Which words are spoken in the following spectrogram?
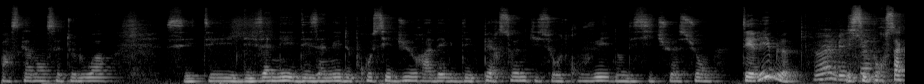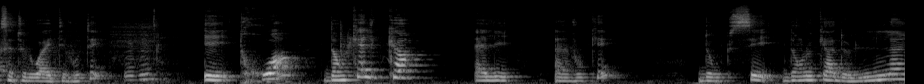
parce qu'avant cette loi, c'était des années et des années de procédures avec des personnes qui se retrouvaient dans des situations terribles. Ouais, Et c'est pour ça que cette loi a été votée. Mhm. Et trois, dans quel cas elle est invoquée? Donc c'est dans le cas de l'in,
